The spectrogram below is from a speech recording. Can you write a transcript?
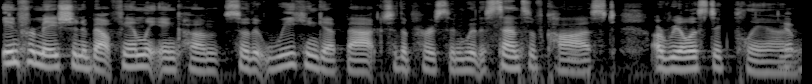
information about family income so that we can get back to the person with a sense of cost, a realistic plan, yep.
